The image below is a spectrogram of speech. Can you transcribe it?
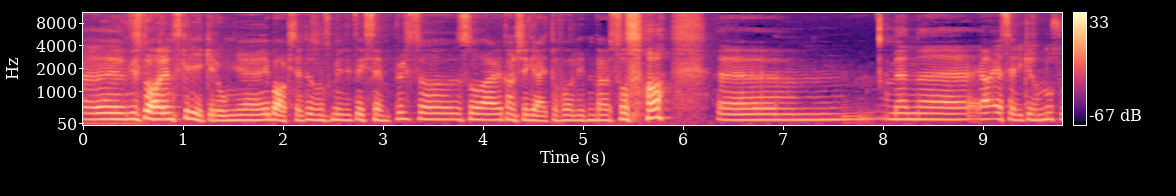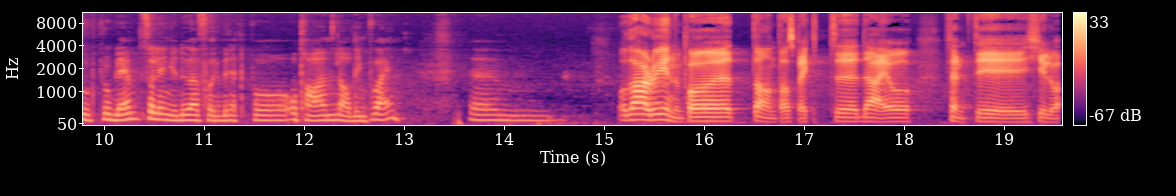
Eh, hvis du har en skrikerunge i baksetet, sånn som i ditt eksempel, så, så, er det kanskje greit å få en liten pause også. Men ja, jeg ser det ikke som noe stort problem, så lenge du er forberedt på å ta en lading på veien. Og da er du inne på et annet aspekt. Det er jo 50 kW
